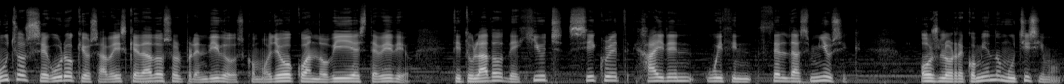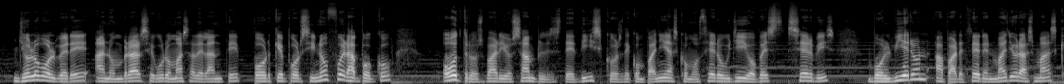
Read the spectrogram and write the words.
Muchos seguro que os habéis quedado sorprendidos, como yo cuando vi este vídeo, titulado The Huge Secret Hidden Within Zelda's Music. Os lo recomiendo muchísimo, yo lo volveré a nombrar seguro más adelante porque por si no fuera poco, otros varios samples de discos de compañías como Zero G o Best Service volvieron a aparecer en Majora's Mask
